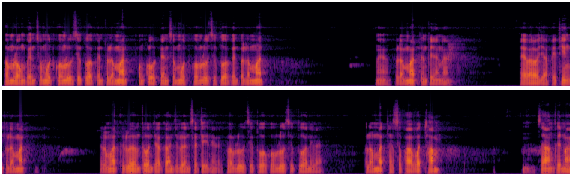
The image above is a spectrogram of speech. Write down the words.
ความหลงเป็นสมมติความรู้สึกตัวเป็นปรมัตความโกรธเป็นสมมติความรู้สึกตัวเป็นปรมัต นะปรมัตเป็นเป็นอย่างนั้น แต่ว่าเราอย่าไปทิ้งปรมัตปรมัตคือเริ่มต้นจากการเจริญสตินี่แหละความรู้สึกตัวความรู้สึกตัวนี่แหละปรมัตถสภาวธรรม สร้างขึ้นมา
